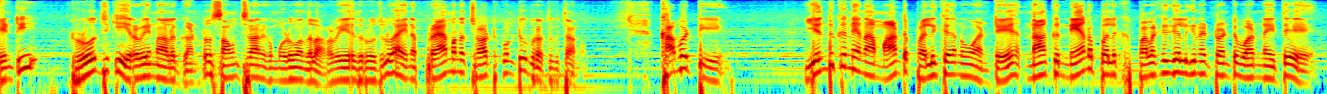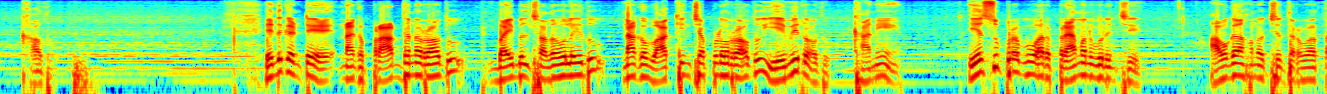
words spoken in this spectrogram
ఏంటి? రోజుకి ఇరవై నాలుగు గంటలు సంవత్సరానికి మూడు వందల అరవై ఐదు రోజులు ఆయన ప్రేమను చాటుకుంటూ బ్రతుకుతాను. కాబట్టి ఎందుకు నేను ఆ మాట పలికాను అంటే నాకు నేను పలిక పలకగలిగినటువంటి వాడినైతే కాదు. ఎందుకంటే నాకు ప్రార్థన రాదు బైబిల్ చదవలేదు నాకు వాక్యం చెప్పడం రాదు ఏమీ రాదు. కానీ యేసు ప్రభు వారి ప్రేమను గురించి అవగాహన వచ్చిన తర్వాత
